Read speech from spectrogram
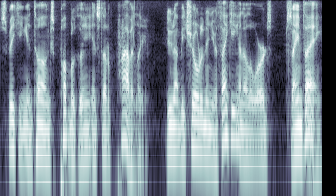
speaking in tongues publicly instead of privately. Do not be children in your thinking. In other words, same thing.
